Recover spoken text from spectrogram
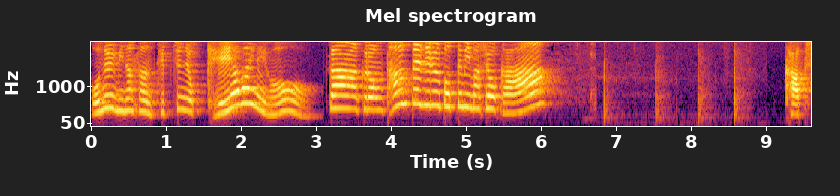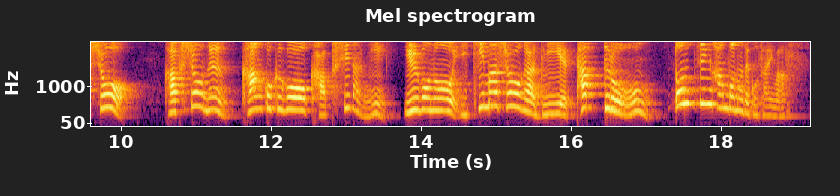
오늘 皆さん 집중력 개 야바이네요. 자, 그럼 다음 페이지를 持ってみましょうか. 갑쇼. カプショウヌン、韓国語カプシダに、うもの行きましょうがディエタットローン、ドンチンハンボノでございます。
